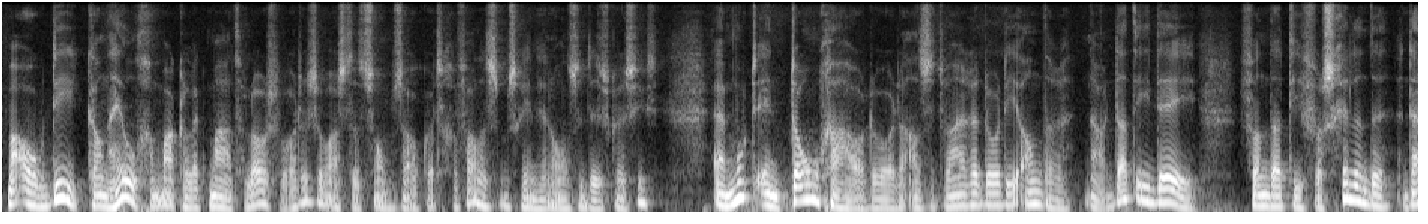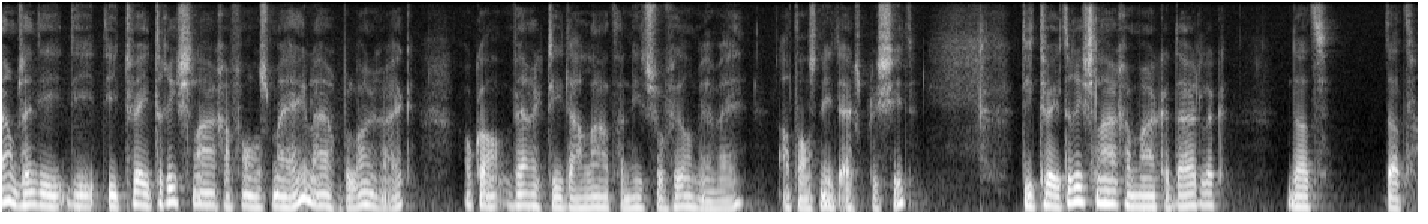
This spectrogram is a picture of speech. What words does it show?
Maar ook die kan heel gemakkelijk mateloos worden, zoals dat soms ook het geval is, misschien in onze discussies. Er moet in toom gehouden worden, als het ware, door die anderen. Nou, dat idee van dat die verschillende. Daarom zijn die, die, die twee, drie slagen volgens mij heel erg belangrijk. Ook al werkt die daar later niet zoveel meer mee, althans niet expliciet. Die twee, drie slagen maken duidelijk dat dat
